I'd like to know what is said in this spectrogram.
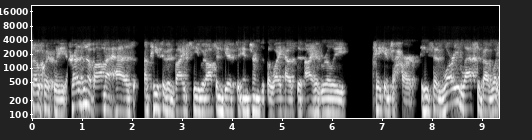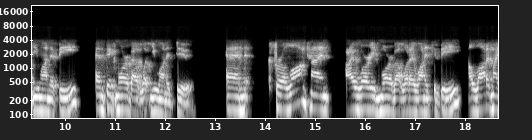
so quickly. President Obama has a piece of advice he would often give to interns at the White House that I have really taken to heart. He said, worry less about what you want to be and think more about what you want to do. And for a long time, I worried more about what I wanted to be. A lot of my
